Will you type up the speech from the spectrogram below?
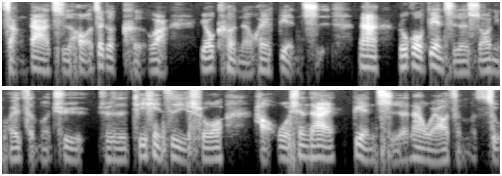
长大之后，这个渴望？有可能会变质。那如果变质的时候，你会怎么去？就是提醒自己说：“好，我现在变质了，那我要怎么做？”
